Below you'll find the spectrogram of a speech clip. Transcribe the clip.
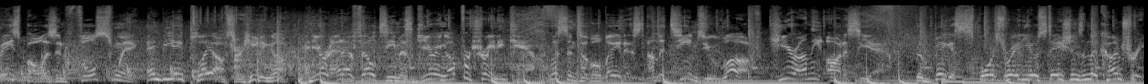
Baseball is in full swing. NBA playoffs are heating up, and your NFL team is gearing up for training camp. Listen to the latest on the teams you love here on the Audacy app. The biggest sports radio stations in the country,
